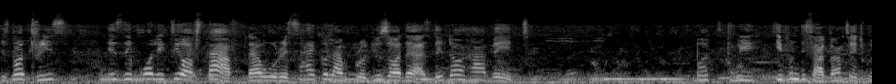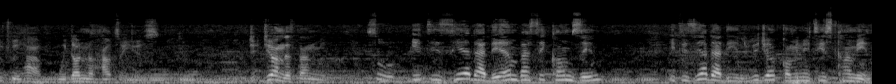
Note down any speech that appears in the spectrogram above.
it's not trees, it's the quality of staff that will recycle and produce others. They don't have it. We, even this advantage which we have, we don't know how to use. Do, do you understand me? So it is here that the embassy comes in. It is here that the individual communities come in.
